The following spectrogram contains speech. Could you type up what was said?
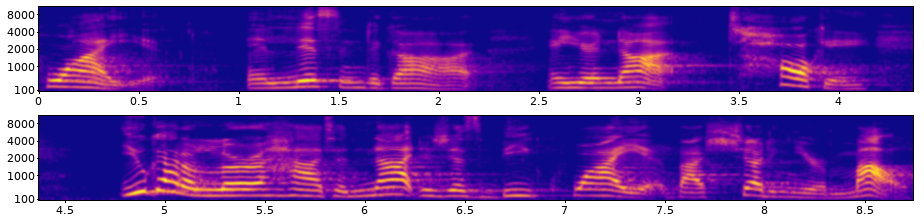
quiet and listen to God and you're not talking, you got to learn how to not just be quiet by shutting your mouth.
